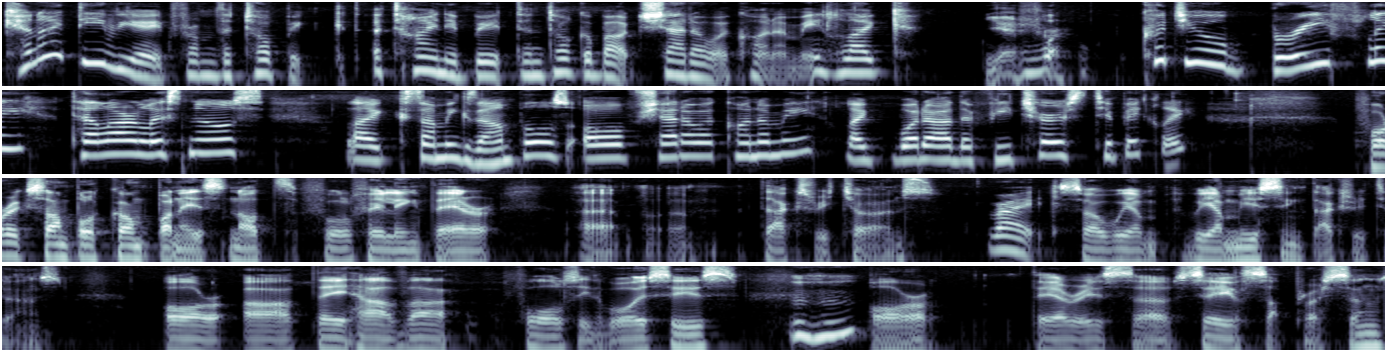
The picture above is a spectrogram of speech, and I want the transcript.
Can I deviate from the topic a tiny bit and talk about shadow economy? Like, Yeah, sure. wh- could you briefly tell our listeners like some examples of shadow economy? Like, what are the features typically? For example, companies not fulfilling their uh, uh, tax returns. Right. So we are we are missing tax returns, or uh, they have uh, false invoices or there is uh, sales suppression,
